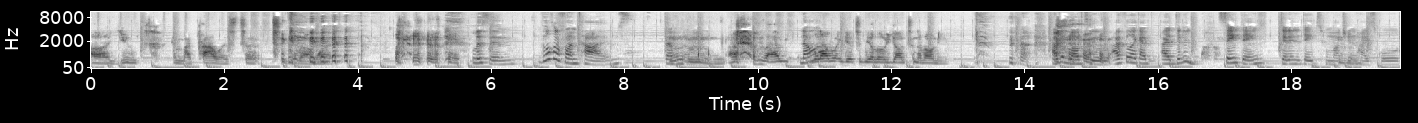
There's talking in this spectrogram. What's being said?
uh, youth and my prowess to to get what I want. Listen, those are fun times. Definitely. Mm-mm. I, I, No? What I wouldn't give to be a little young Tenderoni. I would love to. I feel like I I didn't same thing. Didn't date too much in Mhm. high school.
